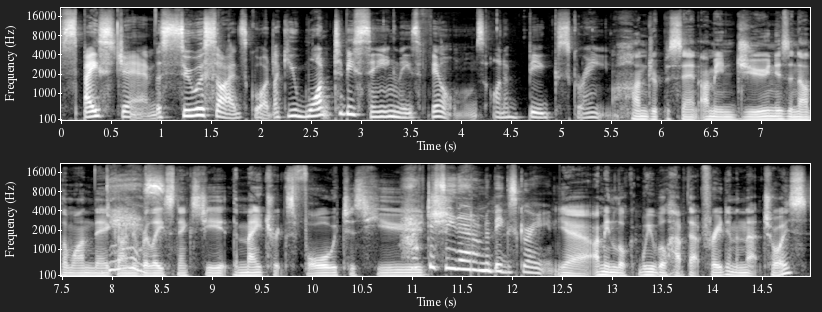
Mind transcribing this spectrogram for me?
space jam the suicide squad like you want to be seeing these films on a big screen 100%. I mean, Dune is another one they're going to release next year. The Matrix 4, which is huge. have to see that on a big screen Yeah, I mean, look, we will have that freedom and that choice.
